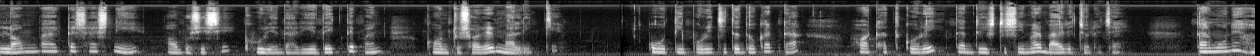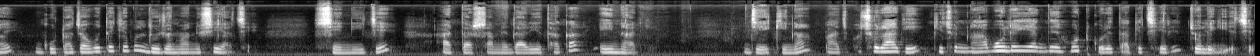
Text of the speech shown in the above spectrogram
লম্বা একটা শ্বাস নিয়ে অবশেষে ঘুরে দাঁড়িয়ে দেখতে পান কণ্ঠস্বরের মালিককে। অতি পরিচিত দোকানটা হঠাৎ করেই তার দৃষ্টিসীমার বাইরে চলে যায়। তার মনে হয় গোটা জগতে কেবল দুজন মানুষই আছে। সে নিজে আর তার সামনে দাঁড়িয়ে থাকা এই নারী। যে কিনা পাঁচ বছর আগে কিছু না বলেই একদিন হুট করে তাকে ছেড়ে চলে গিয়েছিল।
